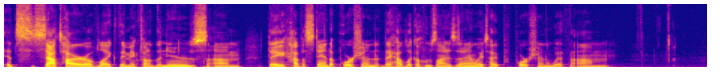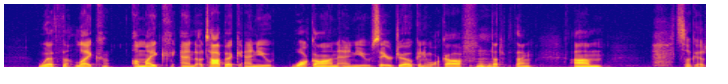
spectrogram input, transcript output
it's satire of like they make fun of the news. Um, they have a stand-up portion. They have like a whose line is it anyway type portion with um, with like a mic and a topic, and you walk on and you say your joke and you walk off, that type of thing. Um, it's so good.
